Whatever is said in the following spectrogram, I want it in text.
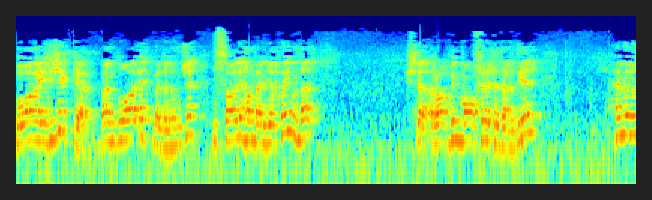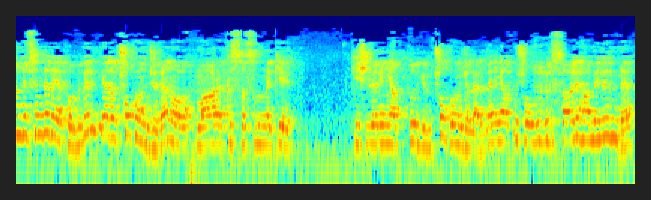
dua edecek ya ben dua etmeden önce bir salih amel yapayım da işte Rabbim mağfiret eder diye hemen öncesinde de yapabilir ya da çok önceden o mağara kıssasındaki kişilerin yaptığı gibi çok öncelerden yapmış olduğu bir salih amelini de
